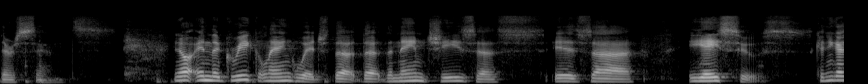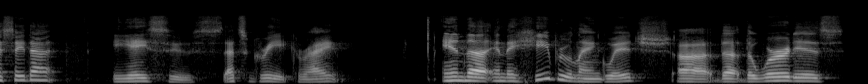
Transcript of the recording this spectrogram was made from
their sins. You know, in the Greek language, the, the, the name Jesus is uh, Iesus. Can you guys say that? Iesus. That's Greek, right? In the, in the Hebrew language, uh, the, the word is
